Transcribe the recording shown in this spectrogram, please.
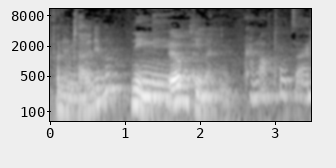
Von den Teilnehmern? Nee, nee. irgendjemanden. Kann auch tot sein.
